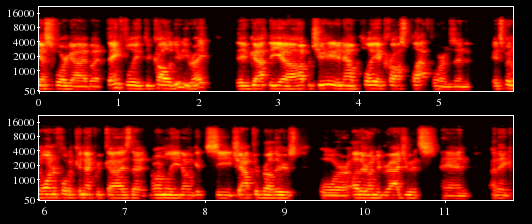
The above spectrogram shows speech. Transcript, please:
PS4 guy, but thankfully through Call of Duty, right? They've got the uh, opportunity to now play across platforms, and it's been wonderful to connect with guys that normally you don't get to see, chapter brothers or other undergraduates. And I think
